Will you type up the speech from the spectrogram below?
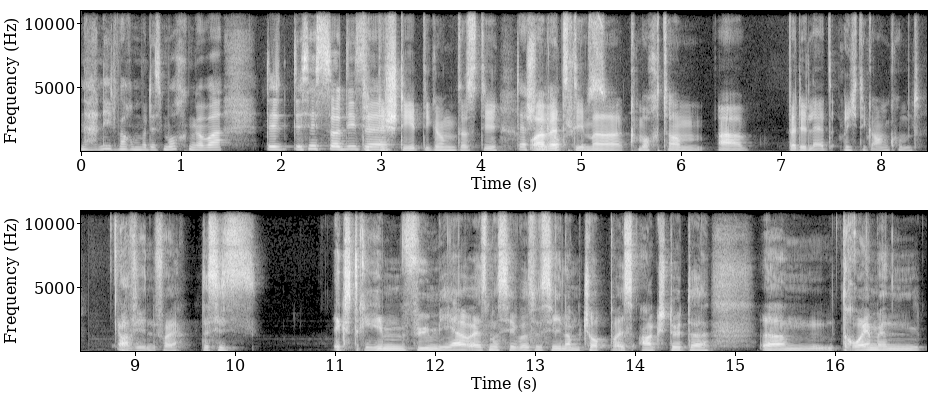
Nein, nicht warum wir das machen, aber das, das ist so diese. Die Bestätigung, dass die Arbeit, Abschluss. die wir gemacht haben, auch bei den Leuten richtig ankommt. Auf jeden Fall. Das ist extrem viel mehr, als man sich, was weiß ich, in einem Job als Angestellter ähm, träumen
